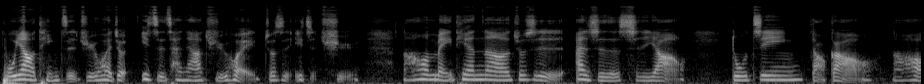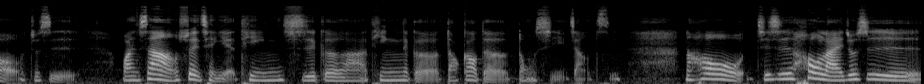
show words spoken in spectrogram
不要停止聚会，就一直参加聚会，就是一直去。然后每天呢，就是按时的吃药、读经、祷告，然后就是晚上睡前也听诗歌啊，听那个祷告的东西这样子。然后其实后来就是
